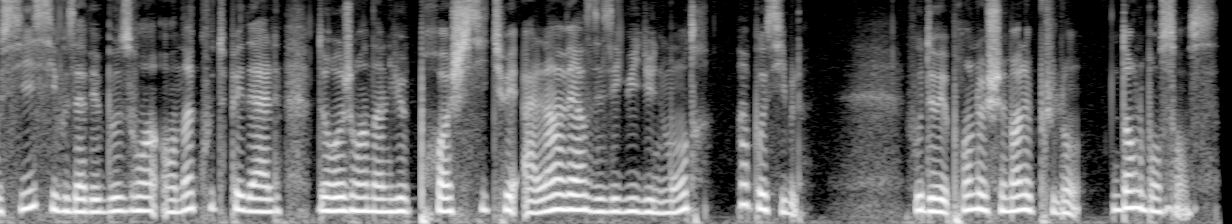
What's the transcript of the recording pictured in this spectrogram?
Aussi, si vous avez besoin en un coup de pédale de rejoindre un lieu proche situé à l'inverse des aiguilles d'une montre, impossible. Vous devez prendre le chemin le plus long, dans le bon sens.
